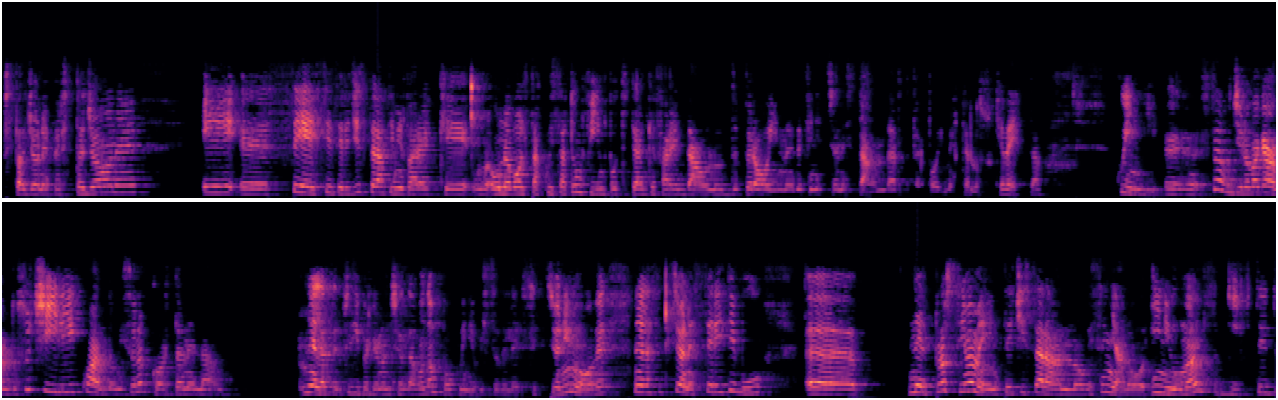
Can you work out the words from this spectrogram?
stagione per stagione, e eh, se siete registrati mi pare che una volta acquistato un film potete anche fare il download però in definizione standard per poi metterlo su chiavetta. Quindi eh, stavo girovagando su Cili quando mi sono accorta nella nella sì, perché non ci andavo da un po', quindi ho visto delle sezioni nuove, nella sezione serie tv, eh, nel prossimamente ci saranno, vi segnalo, Inhumans, Gifted,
